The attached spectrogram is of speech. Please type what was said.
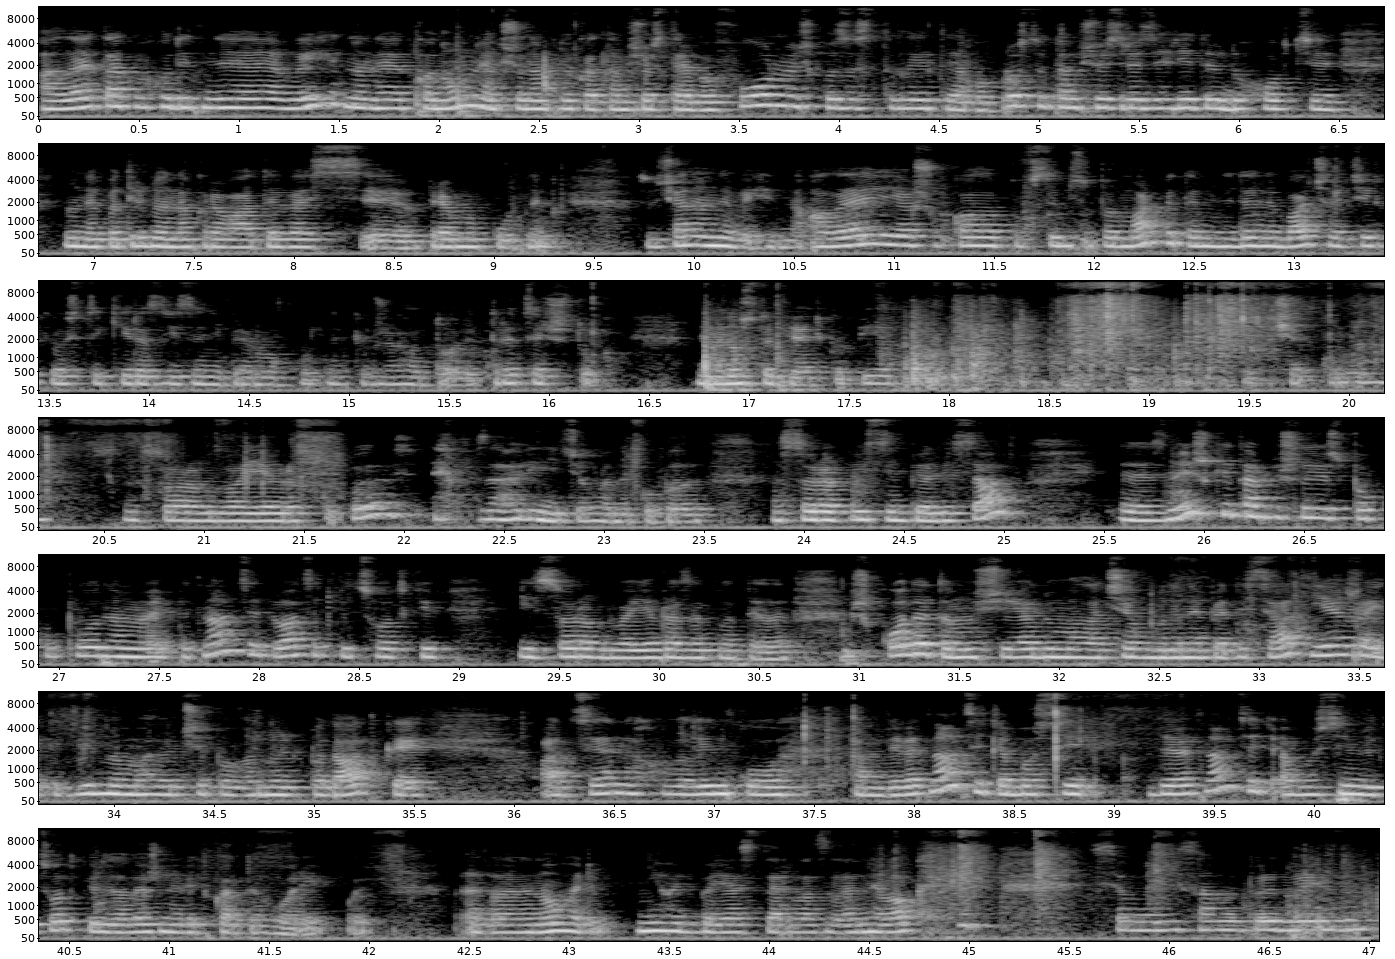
але так виходить не вигідно, не економно, якщо, наприклад, там щось треба формочку застелити, або просто там щось розігріти в духовці, ну не потрібно накривати весь е, прямокутник. Звичайно, не вигідно. Але я шукала по всім супермаркетам і ніде не бачила тільки ось такі розрізані прямокутники вже готові. 30 штук, 95 копійок. Чек мене. На 42 євро скупилась. Взагалі нічого не купили. На 48,50. Е, Знижки там пішли з по купонами 15-20% і 42 євро заплатили. Шкода, тому що я думала, чек буде на 50 євро, і тоді ми могли б ще повернути податки. А це на хвилинку там 19 або 7, 19 або 7% залежно від категорії. Ой, зелений ноготь, ніготь, бо я стерла зелений лак сьогодні саме перед виїздом.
